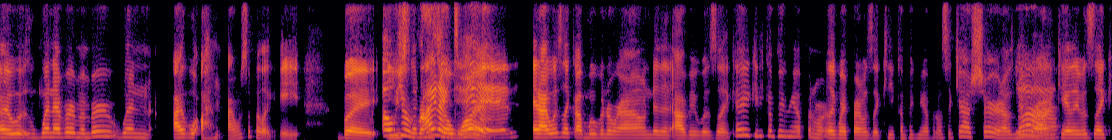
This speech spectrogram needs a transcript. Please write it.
I whenever remember when I I was up at like eight but oh, you are right, I did. One. And I was like up moving around, and then Abby was like, "Hey, can you come pick me up?" And like my friend was like, "Can you come pick me up?" And I was like, "Yeah, sure." And I was yeah. moving around, and Caley was like,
